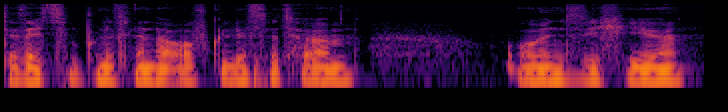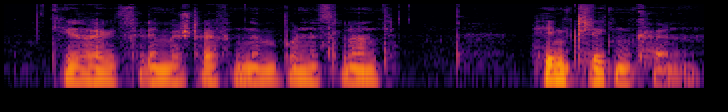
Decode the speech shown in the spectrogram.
der 16 Bundesländer aufgelistet haben und sich hier direkt zu dem betreffenden Bundesland hinklicken können.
